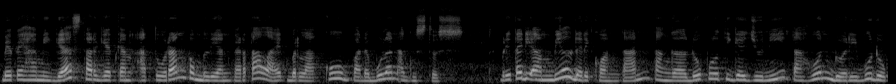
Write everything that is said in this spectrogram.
BPH Migas targetkan aturan pembelian Pertalite berlaku pada bulan Agustus. Berita diambil dari Kontan tanggal 23 Juni tahun 2022.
